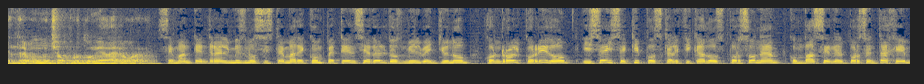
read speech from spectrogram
tendremos mucha oportunidad de lograr. Se mantendrá el mismo sistema de competencia del 2021 con rol corrido y seis equipos calificados por zona con base en el porcentaje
